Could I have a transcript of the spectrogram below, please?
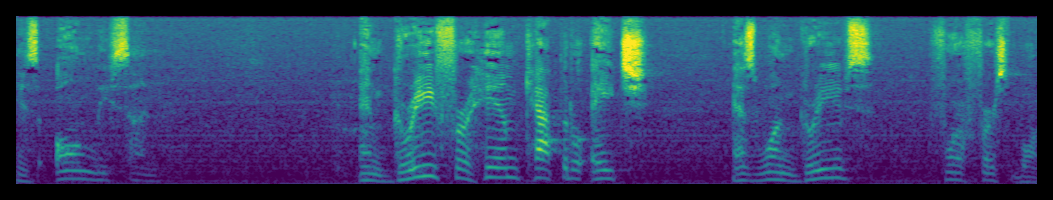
His only son. And grieve for him, capital H, as one grieves for a firstborn.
